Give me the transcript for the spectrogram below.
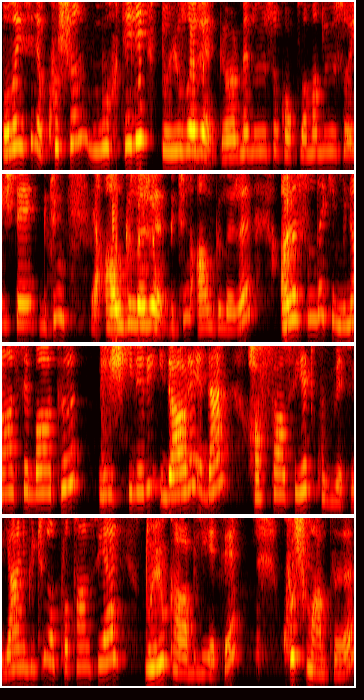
Dolayısıyla kuşun muhtelif duyuları, görme duyusu, koklama duyusu, işte bütün e, algıları, bütün algıları arasındaki münasebatı, ilişkileri idare eden hassasiyet kuvvesi. Yani bütün o potansiyel duyu kabiliyeti, kuş mantığı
